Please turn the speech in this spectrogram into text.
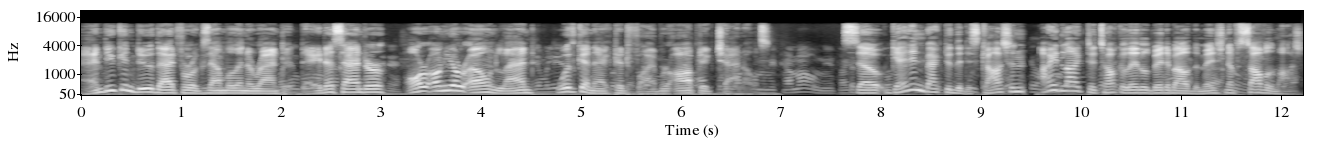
And you can do that, for example, in a rented data center or on your own land with connected fiber optic channels. So, getting back to the discussion, I'd like to talk a little bit about the mission of Savalmash.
